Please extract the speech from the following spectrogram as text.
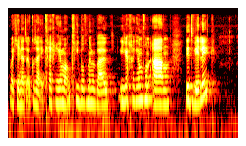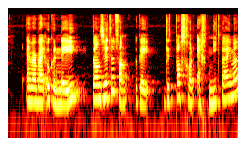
wat je net ook al zei, ik krijg helemaal een kriebel van in mijn buik. Hier ga ik helemaal van aan. Dit wil ik. En waarbij ook een nee kan zitten van oké, dit past gewoon echt niet bij me.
